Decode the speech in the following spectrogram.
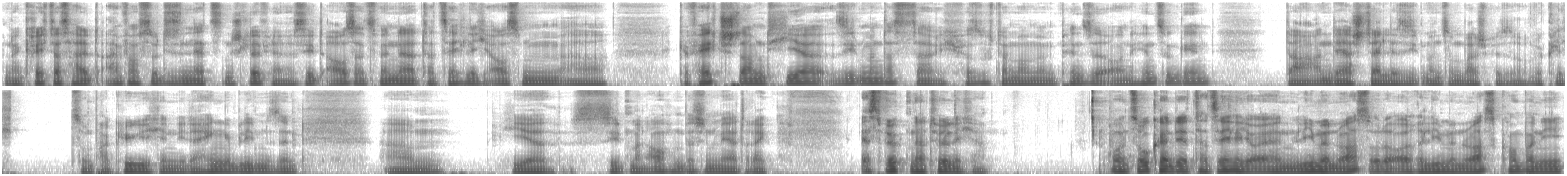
Und dann kriegt das halt einfach so diesen letzten Schliff her. Das sieht aus, als wenn der tatsächlich aus dem äh, Gefecht stammt. Hier sieht man das. Da, ich versuche da mal mit dem Pinsel ordentlich hinzugehen. Da an der Stelle sieht man zum Beispiel so wirklich so ein paar Kügelchen, die da hängen geblieben sind. Ähm, hier sieht man auch ein bisschen mehr Dreck es wirkt natürlicher. Und so könnt ihr tatsächlich euren Lehman Russ oder eure Lehman Russ Company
